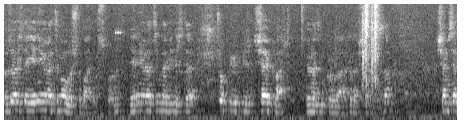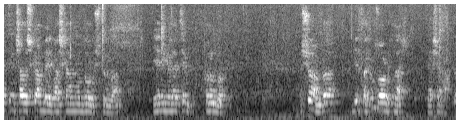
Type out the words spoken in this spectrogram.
Özellikle yeni yönetimi oluştu Bayburt Spor'un. Yeni yönetimle birlikte çok büyük bir şevk var yönetim kurulu arkadaşlarımızda. Şemsettin Çalışkan Bey başkanlığında oluşturulan yeni yönetim kurulu şu anda bir takım zorluklar yaşamakta.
